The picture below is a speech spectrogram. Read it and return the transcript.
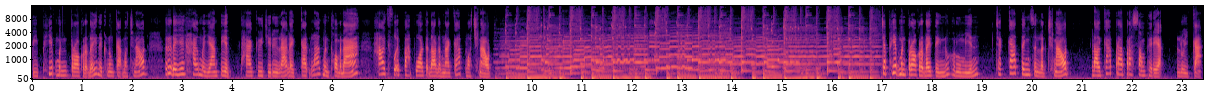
ពីភាពមិនប្រក្រតីនៅក្នុងការបោះឆ្នោតឬដែលយើងហៅម្យ៉ាងទៀតថាគឺជារឿងរ៉ាវដែលកើតឡើងមិនធម្មតាហើយធ្វើឲ្យប៉ះពាល់ទៅដល់ដំណើរការបោះឆ្នោត ចាភាពមិនប្រក្រតីទាំងនោះរួមមានចាការទិញសញ្ញាឆ្នោត ដោយការប្រើប្រាស់សម្ភារៈលុយកាក់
